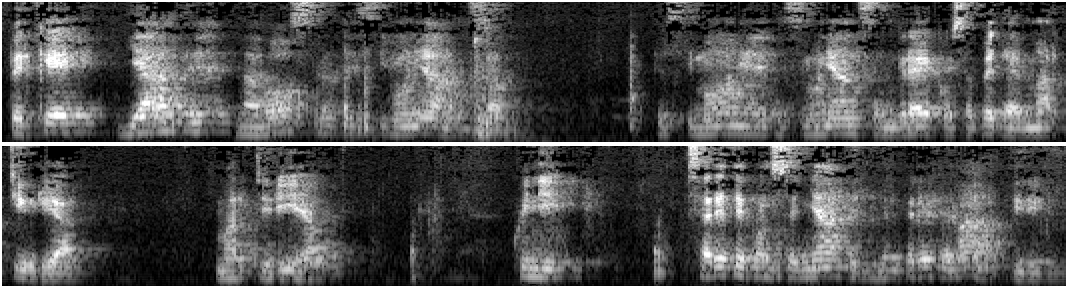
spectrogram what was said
perché diate la vostra testimonianza. Testimonia, testimonianza in greco, sapete, è martiria, martiria. Quindi sarete consegnati, diventerete martiri.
